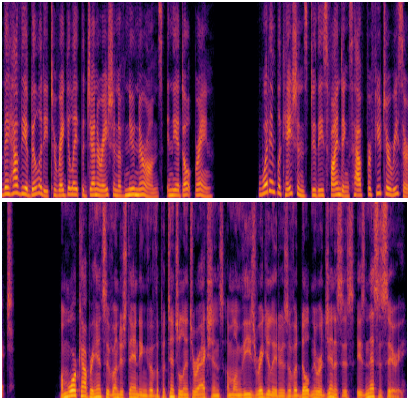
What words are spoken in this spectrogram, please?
They have the ability to regulate the generation of new neurons in the adult brain. What implications do these findings have for future research? A more comprehensive understanding of the potential interactions among these regulators of adult neurogenesis is necessary.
